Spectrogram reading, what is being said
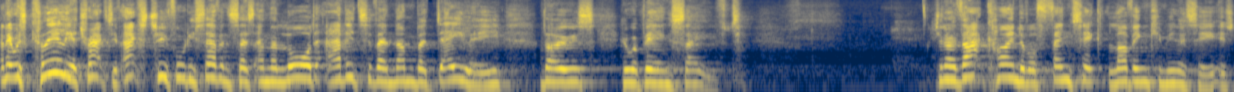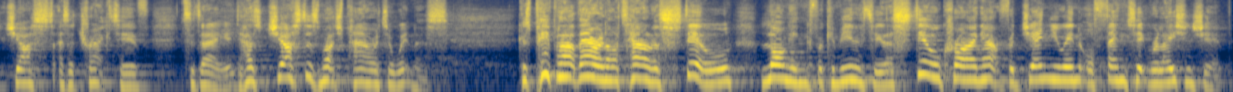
And it was clearly attractive. Acts 2:47 says, "And the Lord added to their number daily those who were being saved." Do you know that kind of authentic, loving community is just as attractive today? It has just as much power to witness. Because people out there in our town are still longing for community. They're still crying out for genuine, authentic relationship.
